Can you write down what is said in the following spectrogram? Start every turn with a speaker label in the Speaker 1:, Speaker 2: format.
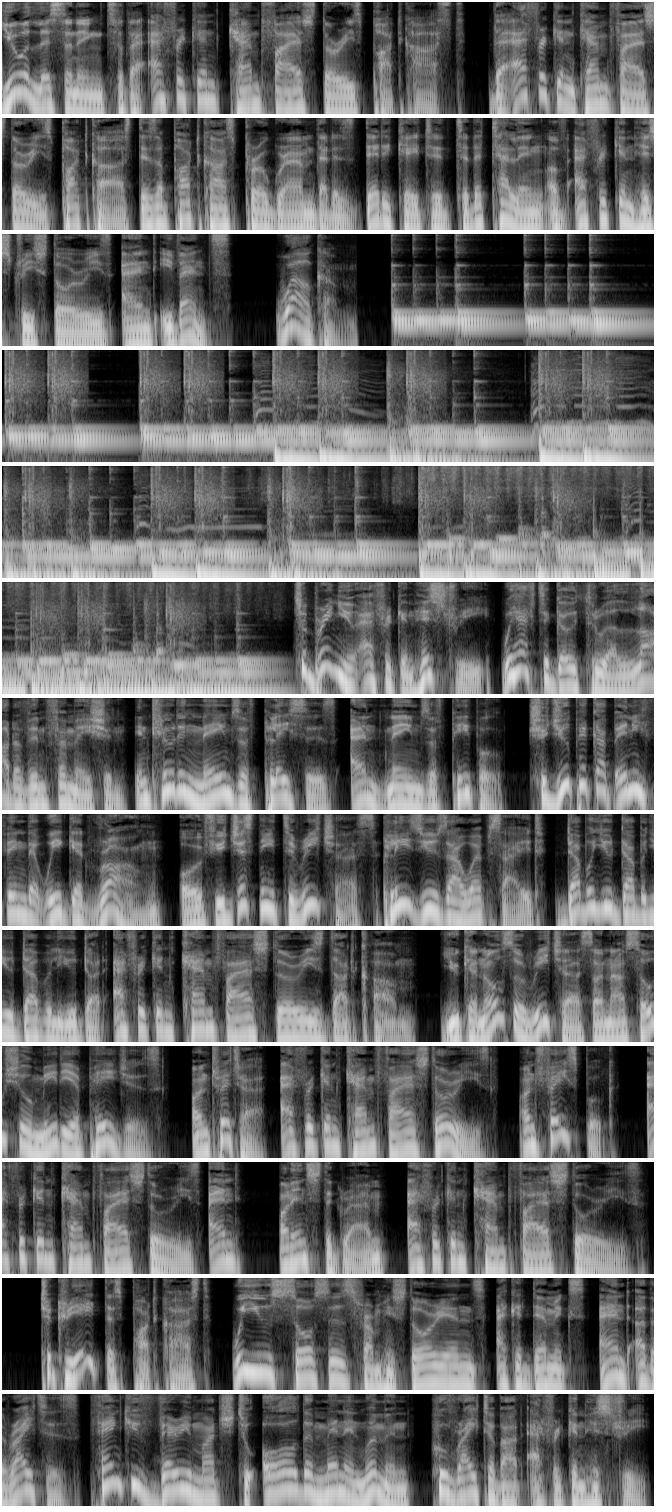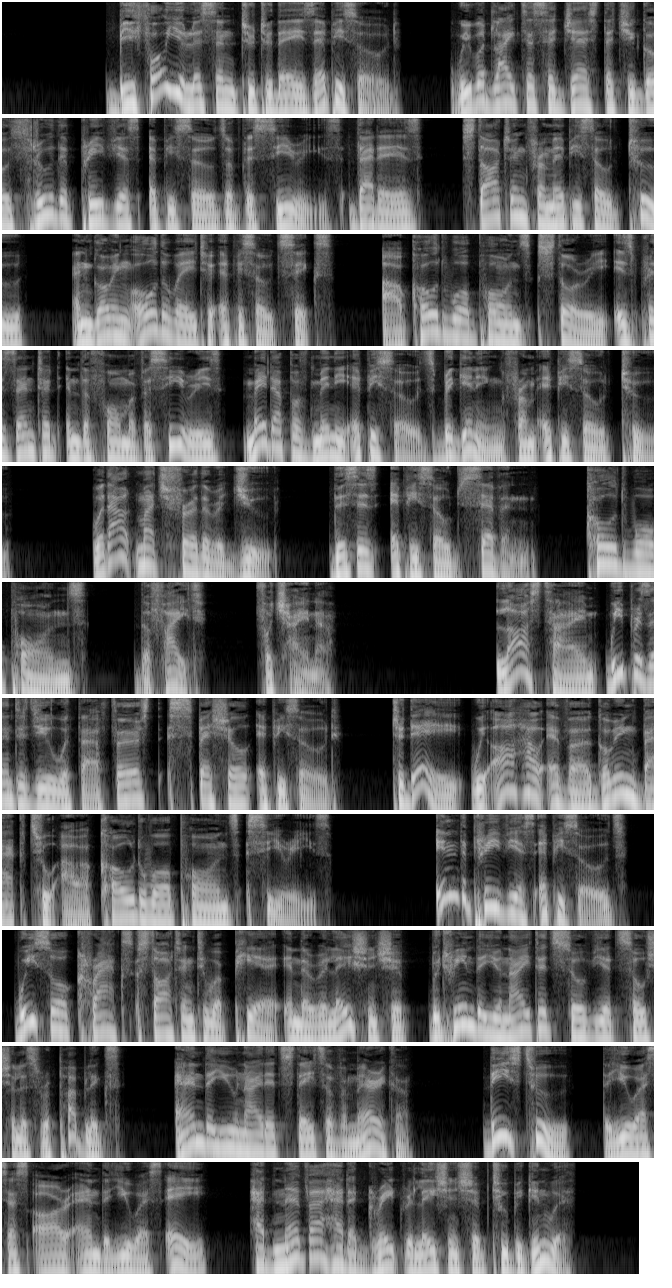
Speaker 1: You are listening to the African Campfire Stories podcast. The African Campfire Stories podcast is a podcast program that is dedicated to the telling of African history stories and events. Welcome. You African history, we have to go through a lot of information, including names of places and names of people. Should you pick up anything that we get wrong, or if you just need to reach us, please use our website www.africancampfirestories.com. You can also reach us on our social media pages on Twitter, African Campfire Stories, on Facebook, African Campfire Stories, and on Instagram, African Campfire Stories. To create this podcast, we use sources from historians, academics, and other writers. Thank you very much to all the men and women who write about African history. Before you listen to today's episode, we would like to suggest that you go through the previous episodes of the series, that is, starting from episode 2 and going all the way to episode 6. Our Cold War Pawns story is presented in the form of a series made up of many episodes beginning from episode 2. Without much further ado, this is episode 7 Cold War Pawns The Fight for China. Last time, we presented you with our first special episode. Today, we are, however, going back to our Cold War Pawns series. In the previous episodes, we saw cracks starting to appear in the relationship between the United Soviet Socialist Republics and the United States of America. These two, the USSR and the USA, had never had a great relationship to begin with.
